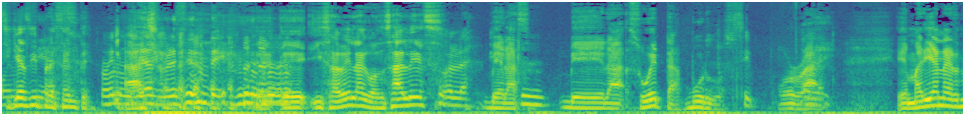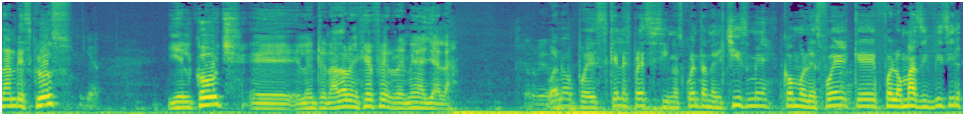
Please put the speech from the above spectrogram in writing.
si quieres, di presente. Buenos Ah, días, presente. Eh, eh, Isabela González. Hola. Veras, Verazueta Burgos. Sí. All right. Eh, Mariana Hernández Cruz. Y el coach, eh, el entrenador en jefe, René Ayala. Bueno, pues, ¿qué les parece si nos cuentan el chisme? ¿Cómo les fue? ¿Qué fue lo más difícil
